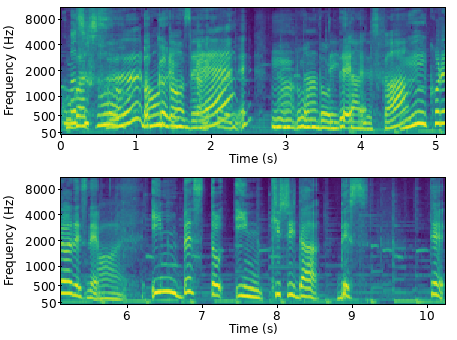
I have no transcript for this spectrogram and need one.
5月、ロンドンで、ね。うん、ロンドンで。うん、これはですね、はい、インベストイン岸田です。で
